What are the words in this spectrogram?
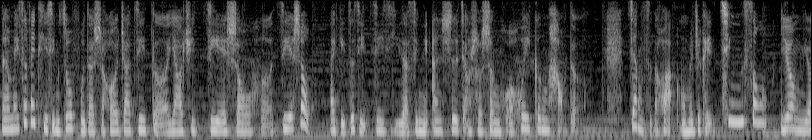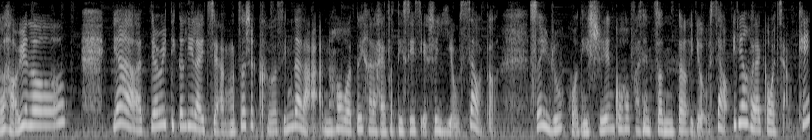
那每次被提醒祝福的时候，就要记得要去接收和接受，来给自己积极的心理暗示，讲说生活会更好的。这样子的话，我们就可以轻松拥有好运喽。Yeah，theoretically 来讲，这是可行的啦。然后我对他的 hypothesis 也是有效的。所以如果你实验过后发现真的有效，一定要回来跟我讲，OK？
